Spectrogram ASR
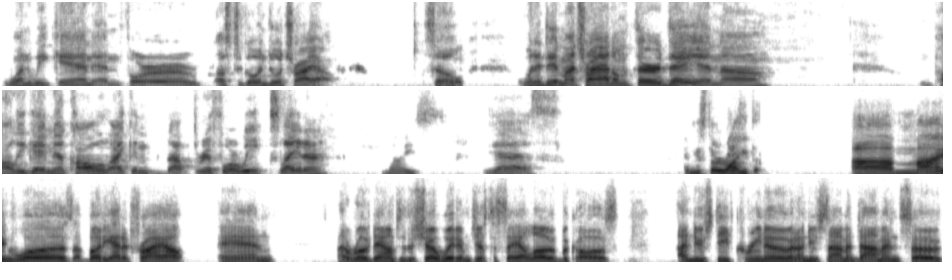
one weekend, and for us to go and do a tryout. So, when I did my tryout on the third day, and uh, Paulie gave me a call like in about three or four weeks later. Nice. Yes. And Mr. Wright. Um, mine was a buddy had a tryout, and I rode down to the show with him just to say hello because I knew Steve Corino and I knew Simon Diamond. So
